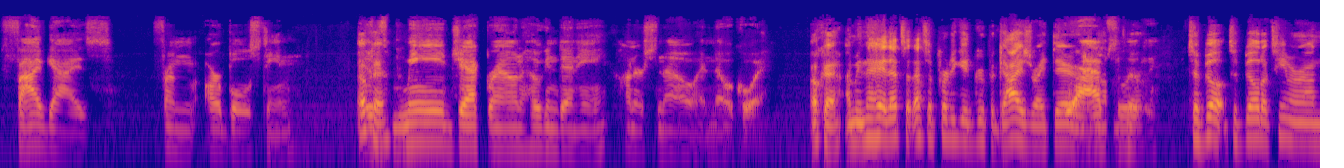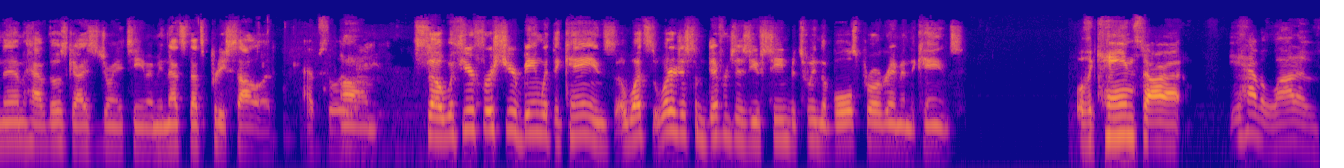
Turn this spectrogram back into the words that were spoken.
five guys from our Bulls team. Okay. me, Jack Brown, Hogan Denny, Hunter Snow, and Noah Coy. Okay. I mean, hey, that's a, that's a pretty good group of guys right there. Yeah, absolutely. Um, to, to, build to build a team around them, have those guys join a team. I mean, that's that's pretty solid. Absolutely. Um, so, with your first year being with the Canes, what's what are just some differences you've seen between the Bulls program and the Canes? Well, the Canes are you have a lot of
